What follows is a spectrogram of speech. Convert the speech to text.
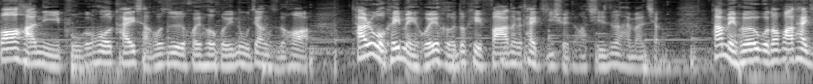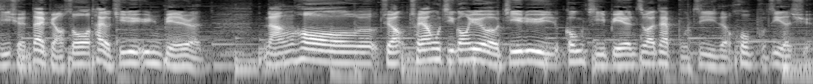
包含你普攻或开场或是回合回怒这样子的话。他如果可以每回合都可以发那个太极拳的话，其实真的还蛮强。他每回合如果都发太极拳，代表说他有几率晕别人，然后纯阳纯阳无极功又有几率攻击别人之外，再补自己的或补自己的血，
